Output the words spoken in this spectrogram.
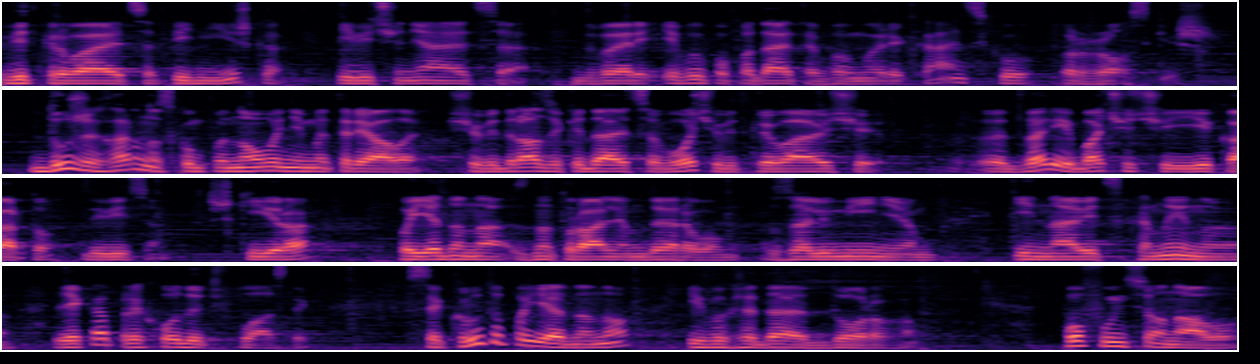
відкривається підніжка і відчиняються двері, і ви попадаєте в американську розкіш. Дуже гарно скомпоновані матеріали, що відразу кидаються в очі, відкриваючи е, двері і бачачи її карту. Дивіться, шкіра поєднана з натуральним деревом, з алюмінієм і навіть з тканиною, яка приходить в пластик. Все круто поєднано і виглядає дорого. По функціоналу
